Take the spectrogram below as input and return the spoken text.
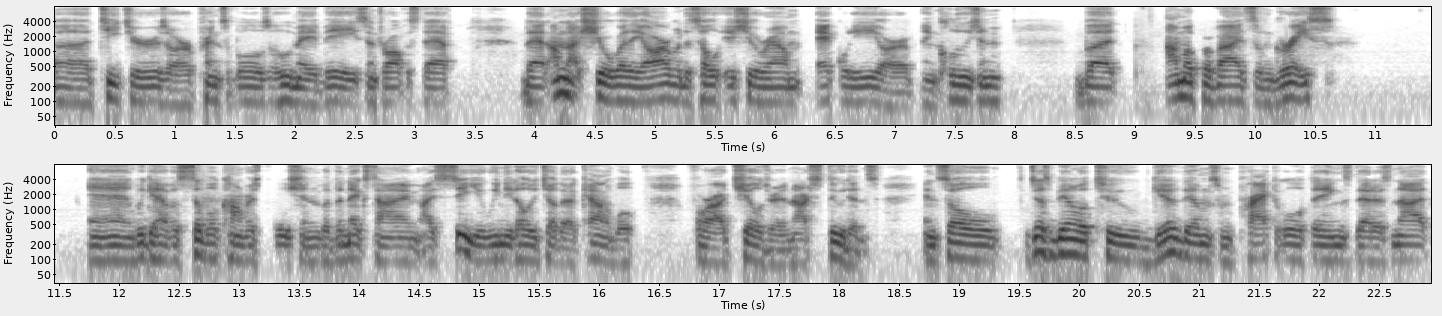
uh, teachers or principals or who may be central office staff, that I'm not sure where they are with this whole issue around equity or inclusion, but I'm gonna provide some grace and we can have a civil conversation. But the next time I see you, we need to hold each other accountable for our children and our students. And so just being able to give them some practical things that is not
